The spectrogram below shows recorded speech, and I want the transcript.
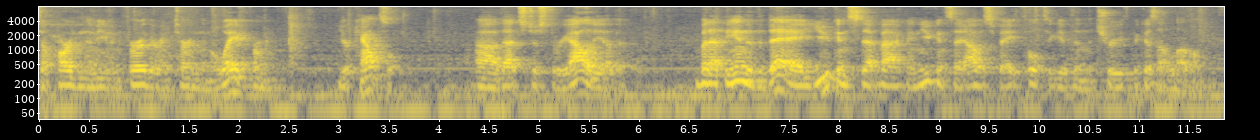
to harden them even further and turn them away from your counsel. Uh, that's just the reality of it. But at the end of the day, you can step back and you can say, I was faithful to give them the truth because I love them.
